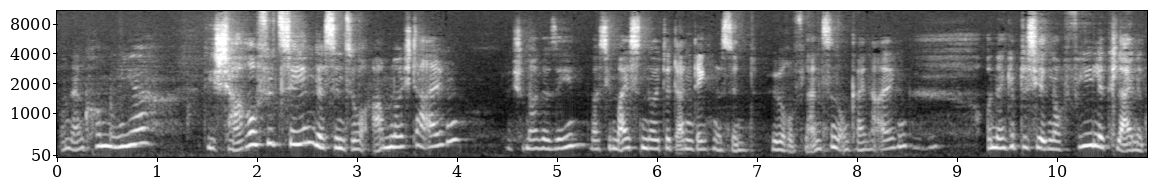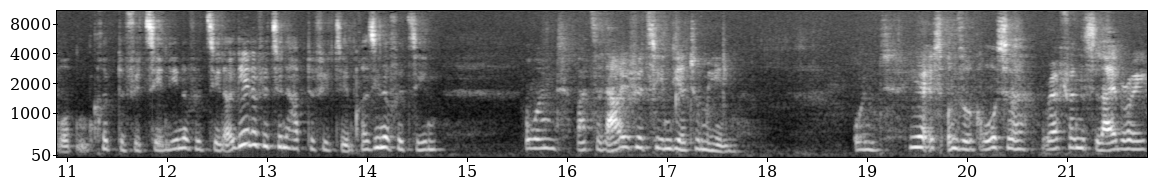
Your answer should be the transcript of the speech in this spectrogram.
Und dann kommen hier die Charophyzen, das sind so Armleuchteralgen. Schon mal gesehen, was die meisten Leute dann denken, es sind höhere Pflanzen und keine Algen. Mhm. Und dann gibt es hier noch viele kleine Gruppen: Kryptophyzen, Dinophyzen, Euglenophizin, Haptophyzen, Prasinophyzen und Bacillariophyzen, Diatomen. Und hier ist unsere große Reference Library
